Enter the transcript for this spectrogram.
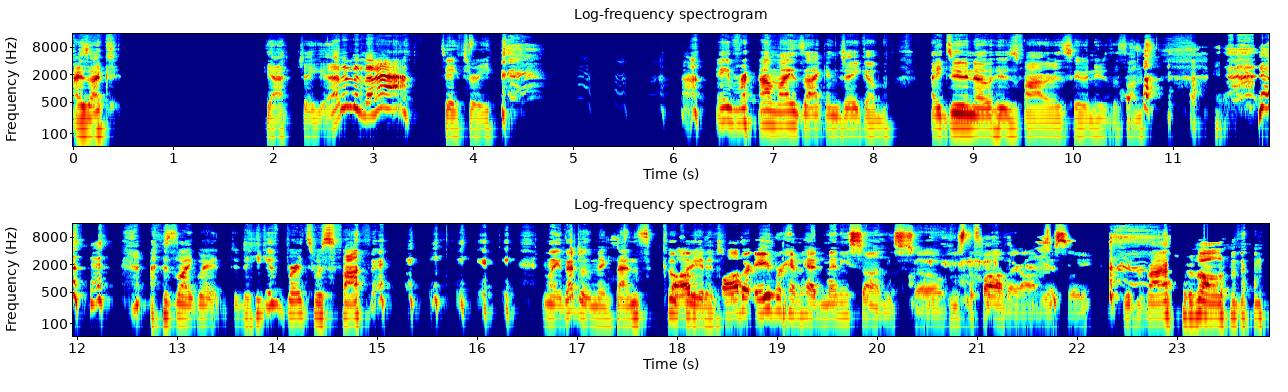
Isaac. Yeah, Jacob. Take three. Abraham, Isaac, and Jacob. I do know whose father is who and who's the son. I was like, wait, did he give birth to his father? I'm like, that doesn't make sense. Co created. Father Abraham had many sons, so he's the father, obviously. He's the father of all of them.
